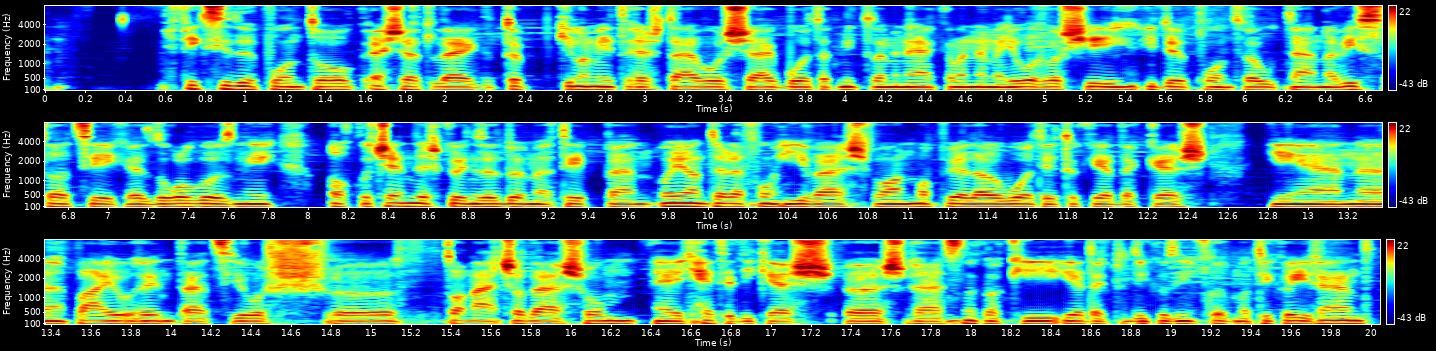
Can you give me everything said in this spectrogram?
fix időpontok, esetleg több kilométeres távolságból, tehát mit tudom én, el kell mennem egy orvosi időpontra, utána vissza a céghez dolgozni, akkor csendes környezetben, mert éppen olyan telefonhívás van, ma például volt egy tök érdekes ilyen pályorientációs tanácsadásom egy hetedikes srácnak, aki érdeklődik az informatika iránt,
